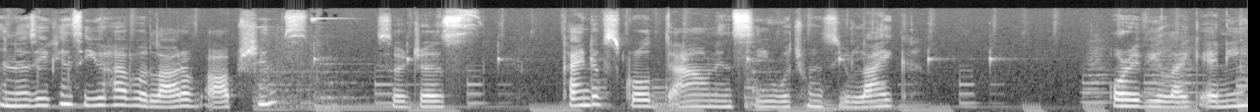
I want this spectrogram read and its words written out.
And as you can see you have a lot of options so just kind of scroll down and see which ones you like or if you like any.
